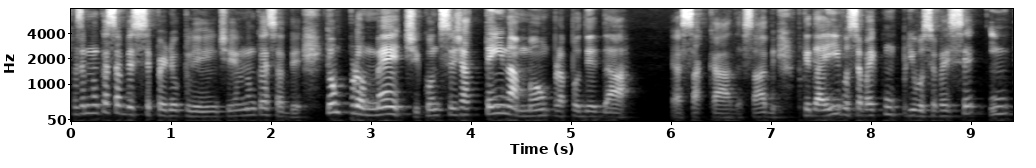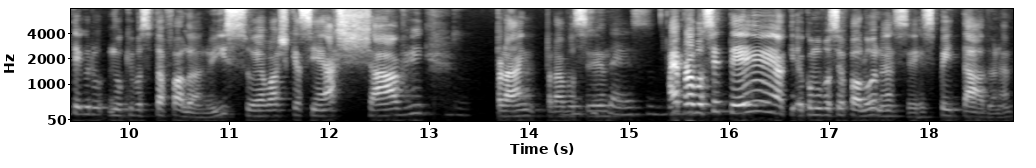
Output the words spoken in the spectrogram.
Mas ele não quer saber se você perdeu o cliente, ele não quer saber. Então promete quando você já tem na mão para poder dar. é a sacada, sabe? Porque daí você vai cumprir, você vai ser íntegro no que você está falando. Isso eu acho que assim é a chave para você. É para você ter, como você falou, né? Ser respeitado, né?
